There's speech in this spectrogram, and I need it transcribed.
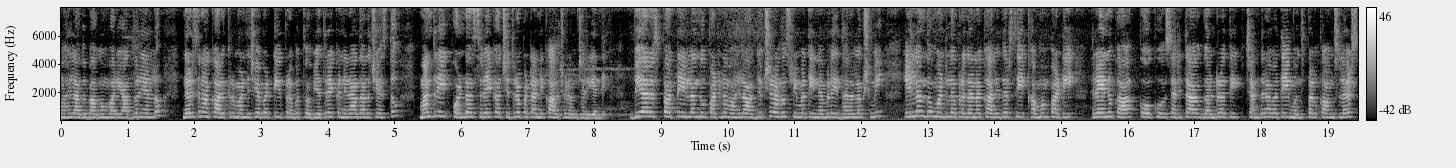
మహిళా విభాగం వారి ఆధ్వర్యంలో నిరసన కార్యక్రమాన్ని చేపట్టి ప్రభుత్వ వ్యతిరేక నినాదాలు చేస్తూ మంత్రి కొండ సురేఖ చిత్రపటాన్ని కాల్చడం జరిగింది. బీఆర్ఎస్ పార్టీ ఇల్లందు పట్టణ మహిళా అధ్యక్షురాలు శ్రీమతి నెమలి ధనలక్ష్మి ఇల్లందు మండల ప్రధాన కార్యదర్శి ఖమ్మంపాటి రేణుక కోకు సరిత గండ్రతి చంద్రావతి మున్సిపల్ కౌన్సిలర్స్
